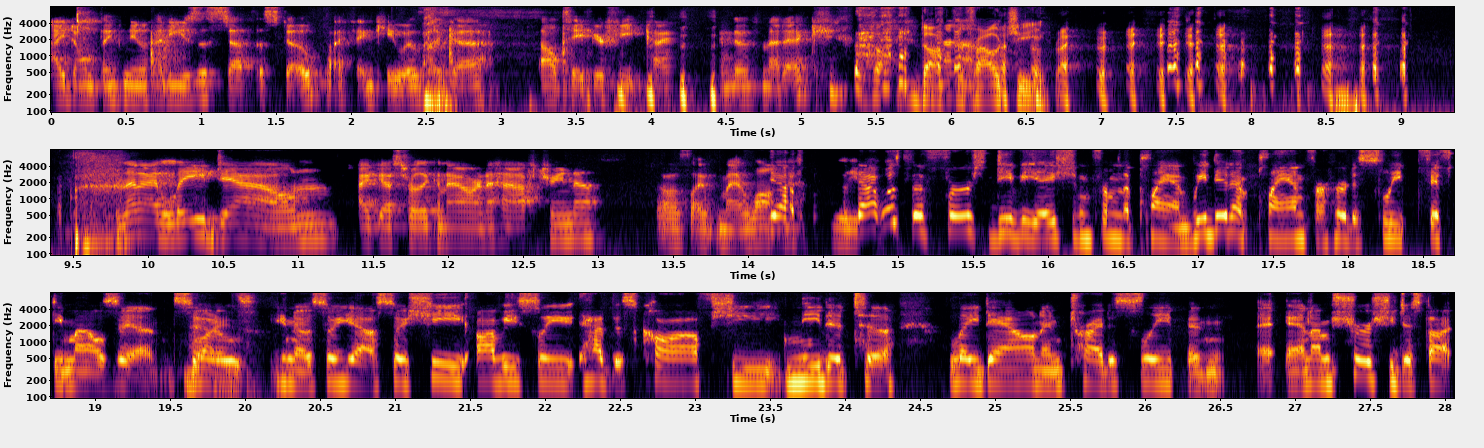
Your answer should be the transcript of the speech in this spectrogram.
I don't think knew how to use a stethoscope. I think he was like a I'll tape your feet kind of medic. Dr. Fauci. And then I laid down, I guess, for like an hour and a half, Trina. That was like my Yeah, sleep. that was the first deviation from the plan. We didn't plan for her to sleep 50 miles in. So, Right. you know, so yeah, so she obviously had this cough. She needed to lay down and try to sleep and and I'm sure she just thought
